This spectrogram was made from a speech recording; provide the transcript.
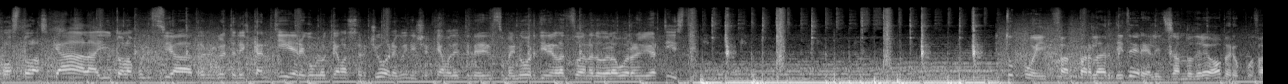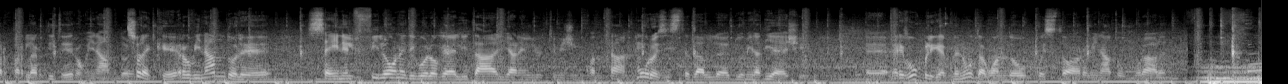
posto la scala, aiuto la polizia tra virgolette del cantiere come lo chiama Sergione, quindi cerchiamo di tenere insomma in ordine la zona dove lavorano gli artisti tu puoi far parlare di te realizzando delle opere o puoi far parlare di te rovinandole. Solo è che rovinandole sei nel filone di quello che è l'Italia negli ultimi 50 anni. Il muro esiste dal 2010, eh, Repubblica è venuta quando questo ha rovinato un murale.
